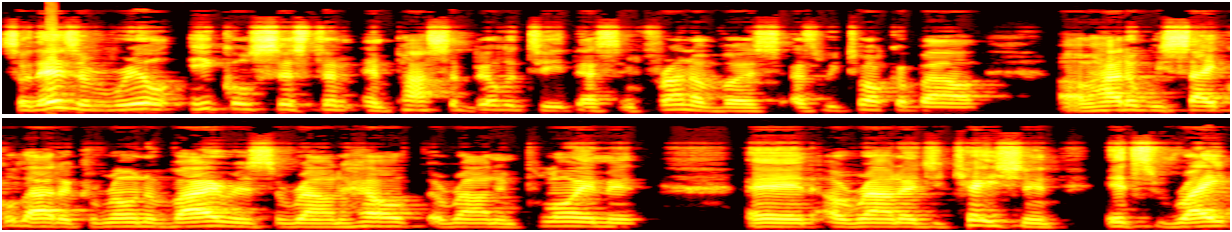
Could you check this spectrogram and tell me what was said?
So there's a real ecosystem and possibility that's in front of us as we talk about um, how do we cycle out of coronavirus around health, around employment, and around education? It's right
